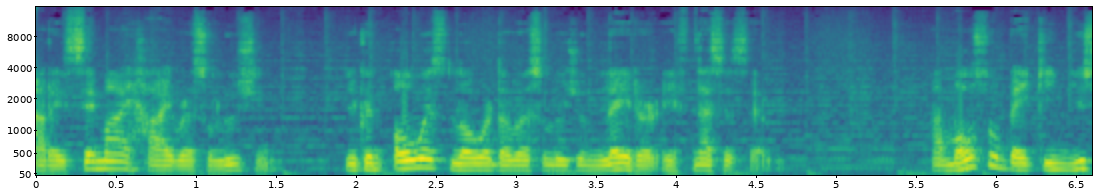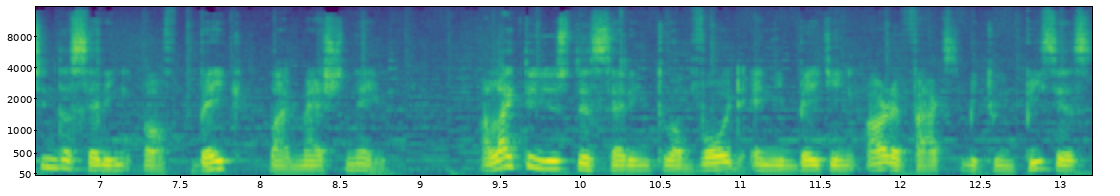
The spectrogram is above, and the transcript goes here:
at a semi-high resolution. You can always lower the resolution later if necessary. I'm also baking using the setting of Bake by Mesh name. I like to use this setting to avoid any baking artifacts between pieces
